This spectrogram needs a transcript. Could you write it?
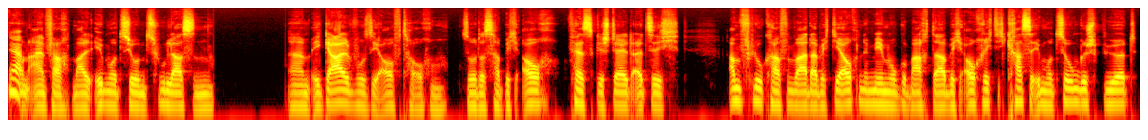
Ja. Und einfach mal Emotionen zulassen, ähm, egal wo sie auftauchen. So, das habe ich auch festgestellt, als ich am Flughafen war. Da habe ich dir auch eine Memo gemacht. Da habe ich auch richtig krasse Emotionen gespürt.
